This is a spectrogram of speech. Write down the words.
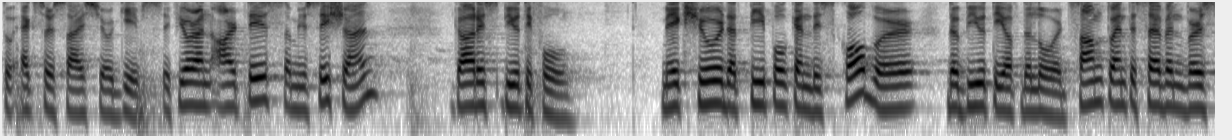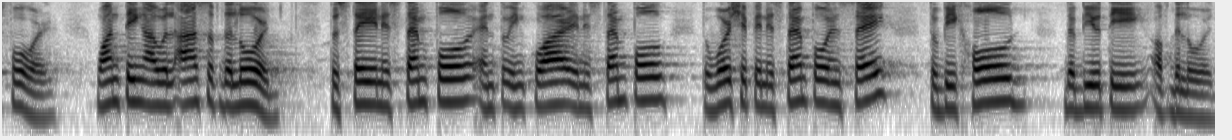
to exercise your gifts. If you're an artist, a musician, God is beautiful. Make sure that people can discover the beauty of the Lord. Psalm 27, verse 4. One thing I will ask of the Lord to stay in his temple and to inquire in his temple, to worship in his temple, and say, to behold the beauty of the Lord.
